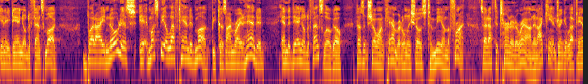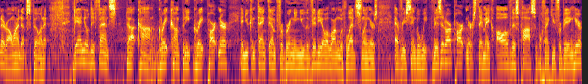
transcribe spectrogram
in a Daniel Defense mug. But I notice it must be a left handed mug because I'm right handed and the Daniel Defense logo doesn't show on camera. It only shows to me on the front. So I'd have to turn it around and I can't drink it left handed or I'll wind up spilling it. DanielDefense.com. Great company, great partner, and you can thank them for bringing you the video along with lead slingers every single week. Visit our partners. They make all of this possible. Thank you for being here.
